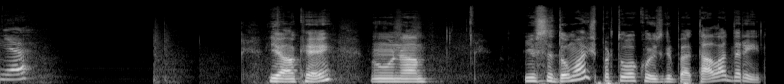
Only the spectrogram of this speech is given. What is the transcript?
Jā. Jā, ok. Un um, jūs esat domājuši par to, ko jūs gribētu tālāk darīt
